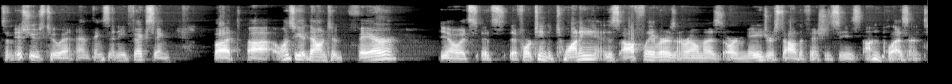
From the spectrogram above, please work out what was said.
some issues to it and things that need fixing. But uh, once you get down to fair, you know, it's it's fourteen to twenty. Is off flavors and aromas or major style deficiencies unpleasant.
